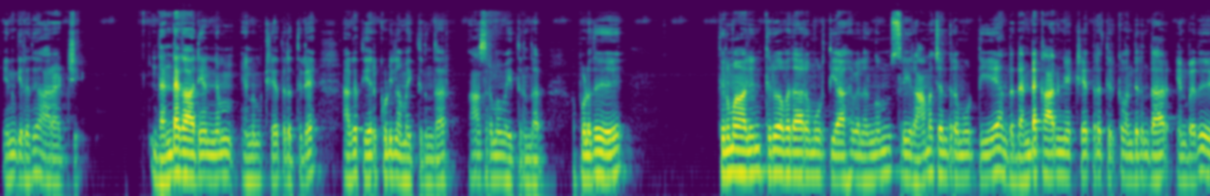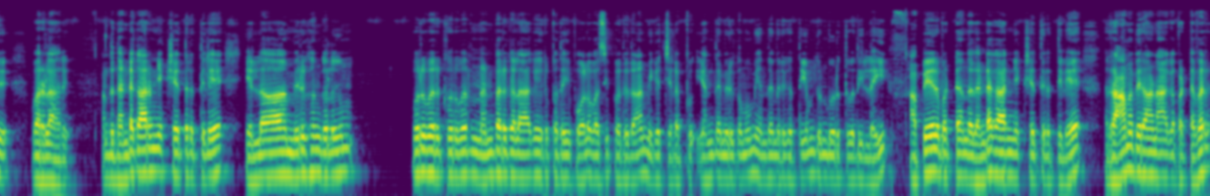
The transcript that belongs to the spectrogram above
என்கிறது ஆராய்ச்சி. தண்டகாரண்யம் என்னும் க்ஷேத்திரத்திலே அகத்தியர் குடில் அமைத்திருந்தார் ஆசிரமம் வைத்திருந்தார். அப்பொழுது திருமாலின் திரு அவதார மூர்த்தியாக விளங்கும் ஸ்ரீ ராமச்சந்திரமூர்த்தியே அந்த தண்டகாரண்ய க்ஷேத்திரத்திற்கு வந்திருந்தார் என்பது வரலாறு. அந்த தண்டகாரண்ய க்ஷேத்திரத்திலே எல்லா மிருகங்களும் ஒருவருக்கொருவர் நண்பர்களாக இருப்பதைப் போல வசிப்பதுதான் மிகச் சிறப்பு. எந்த மிருகமும் எந்த மிருகத்தையும் துன்புறுத்துவதில்லை. அப்பேற்பட்ட அந்த தண்டகாரண்ய க்ஷேத்திரத்திலே ராமபிரானாகப்பட்டவர்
